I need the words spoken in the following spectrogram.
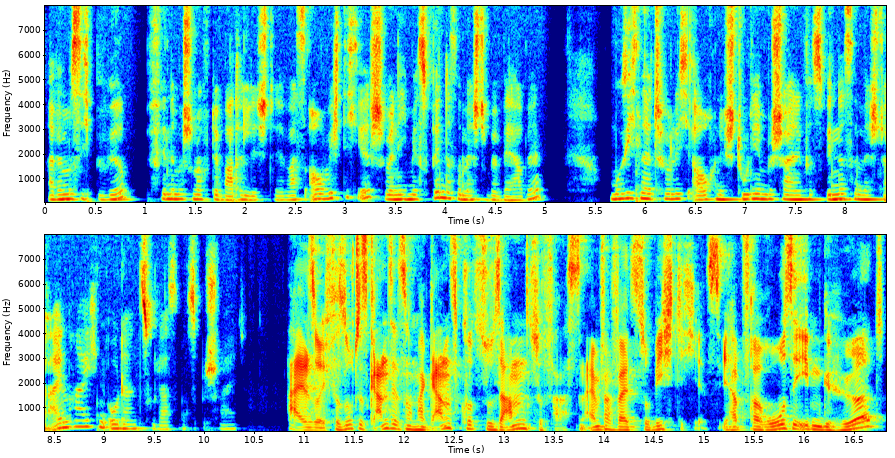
Aber wenn man sich bewirbt, befindet man schon auf der Warteliste. Was auch wichtig ist, wenn ich mir das Wintersemester bewerbe, muss ich natürlich auch eine Studienbescheinigung fürs Wintersemester einreichen oder einen Zulassungsbescheid. Also, ich versuche das Ganze jetzt nochmal ganz kurz zusammenzufassen, einfach weil es so wichtig ist. Ihr habt Frau Rose eben gehört.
